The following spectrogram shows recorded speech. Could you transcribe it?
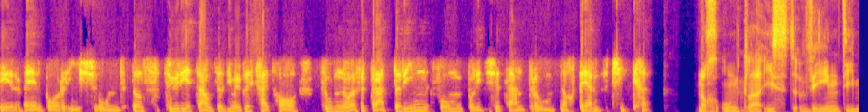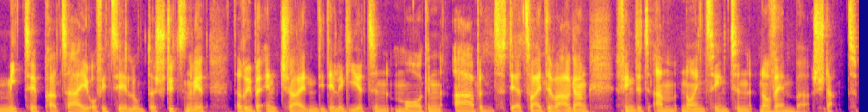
sehr wählbar ist und dass Zürich jetzt auch die Möglichkeit hat, um noch eine Vertreterin vom politischen Zentrum nach Bern zu schicken. Noch unklar ist, wen die Mitte-Partei offiziell unterstützen wird. Darüber entscheiden die Delegierten morgen Abend. Der zweite Wahlgang findet am 19. November statt.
